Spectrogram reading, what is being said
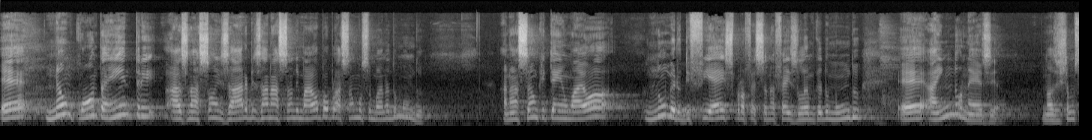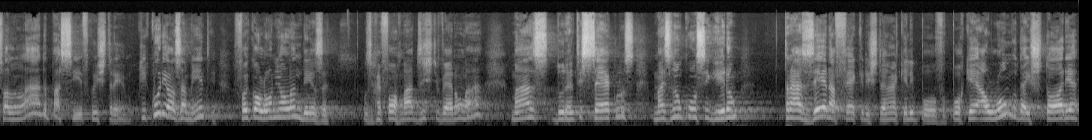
é, não conta entre as nações árabes a nação de maior população muçulmana do mundo. A nação que tem o maior número de fiéis professando a fé islâmica do mundo é a Indonésia. Nós estamos falando lá do Pacífico extremo, que curiosamente foi colônia holandesa. Os reformados estiveram lá, mas durante séculos, mas não conseguiram trazer a fé cristã àquele povo, porque ao longo da história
